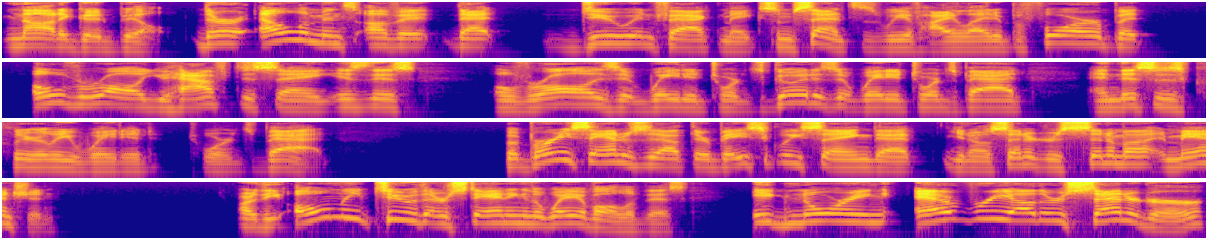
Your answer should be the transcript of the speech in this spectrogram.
not a good bill. There are elements of it that do, in fact, make some sense, as we have highlighted before. But overall, you have to say, is this overall, is it weighted towards good? Is it weighted towards bad? And this is clearly weighted towards bad. But Bernie Sanders is out there basically saying that, you know, Senators Sinema and Manchin are the only two that are standing in the way of all of this, ignoring every other senator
